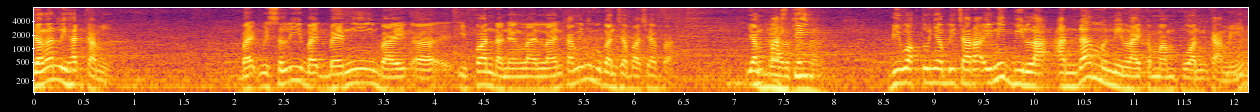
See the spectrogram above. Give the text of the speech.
jangan lihat kami. Baik Weasley, baik Benny, baik eh, Ivan dan yang lain-lain, kami ini bukan siapa-siapa. Yang Benar, pasti benar. Di waktunya bicara ini bila Anda menilai kemampuan kami,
